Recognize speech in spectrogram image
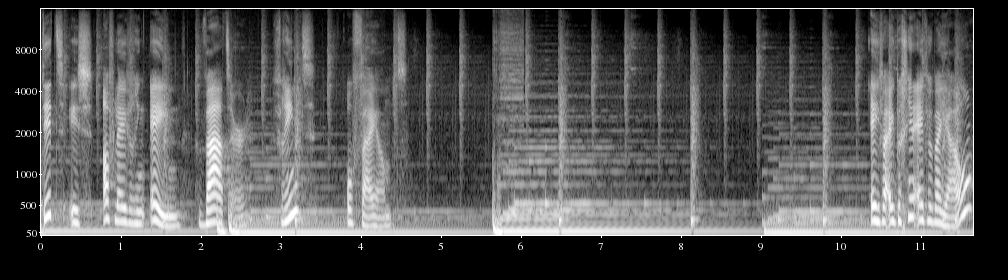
Dit is aflevering 1, Water, vriend of vijand? Eva, ik begin even bij jou.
